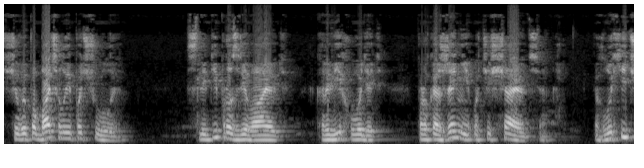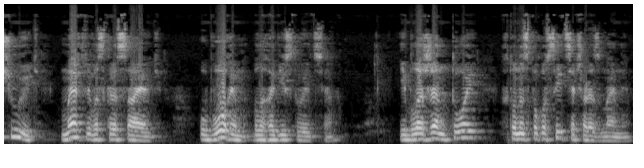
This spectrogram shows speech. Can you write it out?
що ви побачили і почули. Сліпі прозрівають, криві ходять, прокажені очищаються, глухі чують, мертві воскресають, убогим благовістується. І блажен той, хто не спокуситься через мене.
